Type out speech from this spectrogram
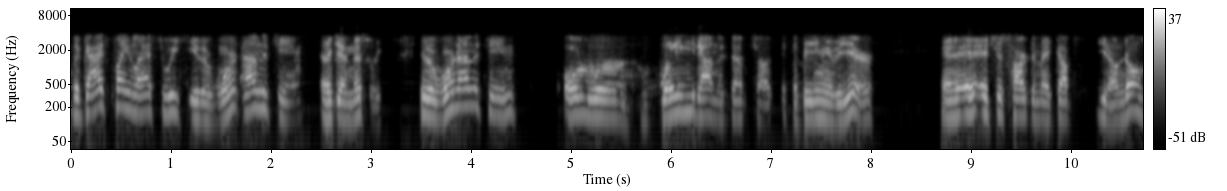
the guys playing last week either weren't on the team, and again this week, either weren't on the team or were way down the depth chart at the beginning of the year, and it's just hard to make up. You know, no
